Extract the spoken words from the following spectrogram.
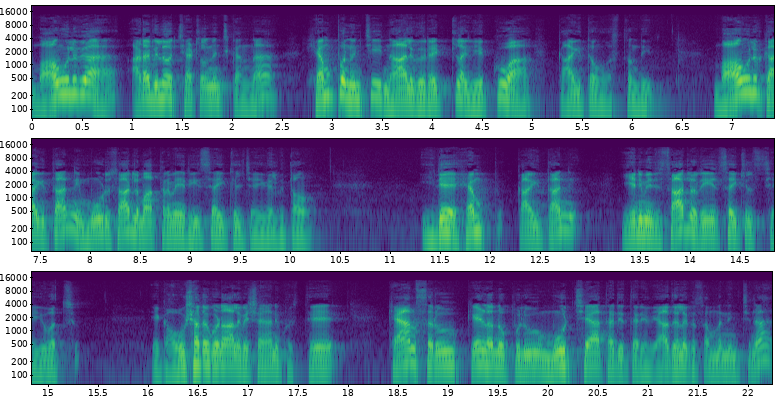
మామూలుగా అడవిలో చెట్ల నుంచి కన్నా హెంప్ నుంచి నాలుగు రెట్ల ఎక్కువ కాగితం వస్తుంది. మామూలు కాగితాన్ని మూడు సార్లు మాత్రమే రీసైకిల్ చేయగలుగుతాం. ఇదే హెంప్ కాగితాన్ని ఎనిమిది సార్లు రీసైకిల్స్ చేయవచ్చు. ఇక ఔషధ గుణాల విషయానికి వస్తే క్యాన్సరు కీళ్ళ నొప్పులు మూర్ఛ తదితర వ్యాధులకు సంబంధించిన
